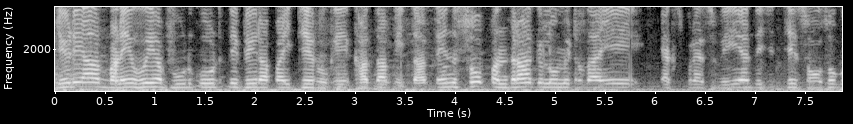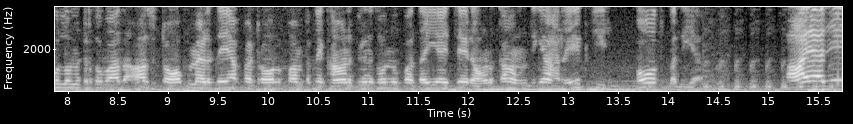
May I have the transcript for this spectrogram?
ਜਿਹੜੇ ਆ ਬਣੇ ਹੋਏ ਆ ਫੂਡ ਕੋਰਟ ਤੇ ਫਿਰ ਆਪਾਂ ਇੱਥੇ ਰੁਕੇ ਖਾਦਾ ਪੀਤਾ। 315 ਕਿਲੋਮੀਟਰ ਦਾ ਇਹ ਐਕਸਪ੍ਰੈਸਵੇ ਹੈ ਤੇ ਜਿੱਥੇ 100-100 ਕਿਲੋਮੀਟਰ ਤੋਂ ਬਾਅਦ ਆ ਸਟਾਪ ਮਿਲਦੇ ਆ। ਪੈਟਰੋਲ ਪੰਪ ਤੇ ਖਾਣ ਪੀਣ ਤੁਹਾਨੂੰ ਪਤਾ ਹੀ ਆ, ਇੱਥੇ ਰੌਣਕਾਂ ਹੁੰਦੀਆਂ ਹਰੇਕ ਚੀਜ਼ ਬਹੁਤ ਵਧੀਆ। ਆਇਆ ਜੀ,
